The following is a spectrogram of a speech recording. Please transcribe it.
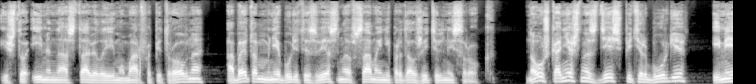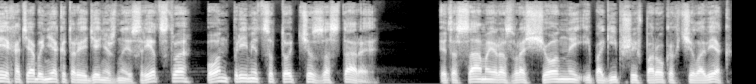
и что именно оставила ему Марфа Петровна, об этом мне будет известно в самый непродолжительный срок. Но уж, конечно, здесь, в Петербурге, имея хотя бы некоторые денежные средства, он примется тотчас за старое. Это самый развращенный и погибший в пороках человек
